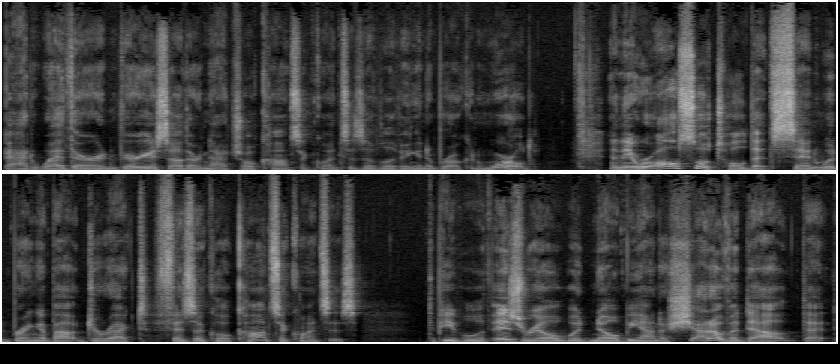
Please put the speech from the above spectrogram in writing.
bad weather, and various other natural consequences of living in a broken world. And they were also told that sin would bring about direct physical consequences. The people of Israel would know beyond a shadow of a doubt that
